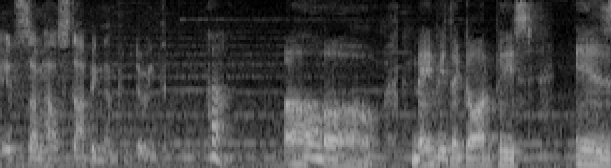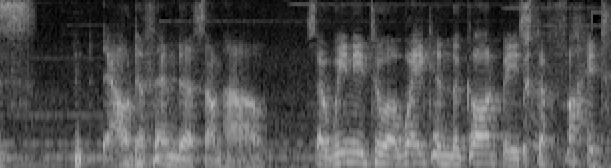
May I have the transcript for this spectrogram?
it's somehow stopping them from doing things Huh. Oh, maybe the god beast is our defender somehow. So we need to awaken the god beast to fight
